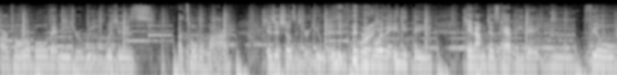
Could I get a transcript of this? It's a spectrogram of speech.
are vulnerable, that means you're weak, which is a total lie. It just shows that you're human Right. more than anything. And I'm just happy that you feel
